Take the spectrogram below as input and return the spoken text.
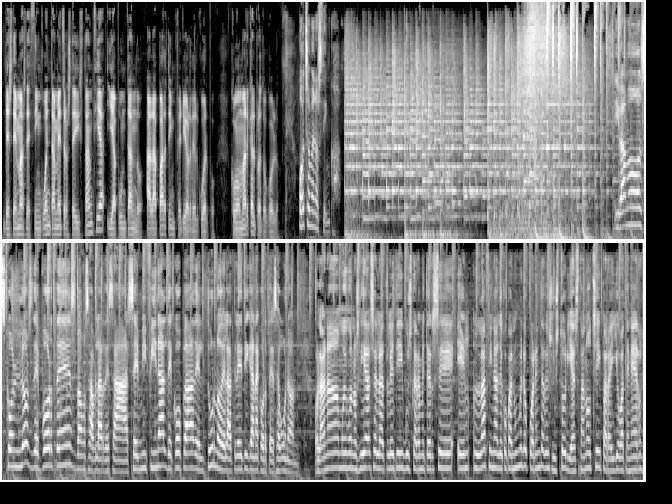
desde más de 50 metros de distancia y apuntando a la parte inferior del cuerpo, como marca el protocolo. 8 menos 5. Y vamos con los deportes. Vamos a hablar de esa semifinal de Copa del turno del Atlético Ana Cortés, según Hola Ana, muy buenos días. El Atleti buscará meterse en la final de Copa número 40 de su historia esta noche y para ello va a tener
